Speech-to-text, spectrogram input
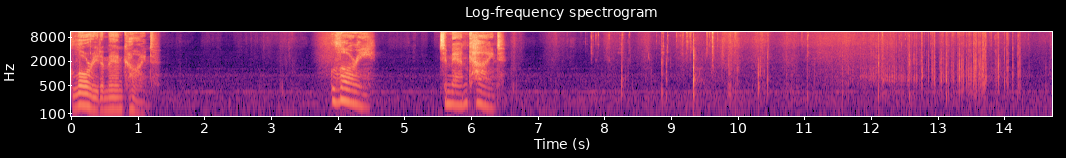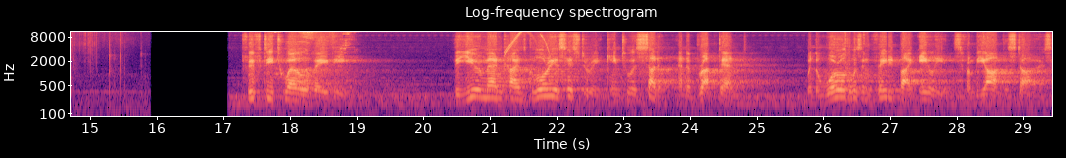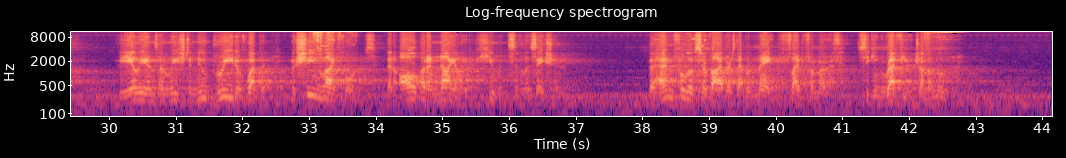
Glory to mankind. Glory to mankind. Fifty twelve AD. The year mankind's glorious history came to a sudden and abrupt end. When the world was invaded by aliens from beyond the stars. The aliens unleashed a new breed of weapon, machine life forms, that all but annihilated human civilization. The handful of survivors that remained fled from Earth, seeking refuge on the moon.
